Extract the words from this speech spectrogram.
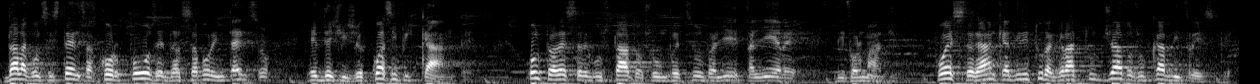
dà la consistenza corposa e dal sapore intenso e deciso, è quasi piccante. Oltre ad essere gustato su un prezioso tagliere di formaggi, può essere anche addirittura grattugiato su carni fresche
